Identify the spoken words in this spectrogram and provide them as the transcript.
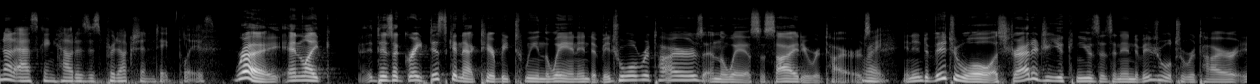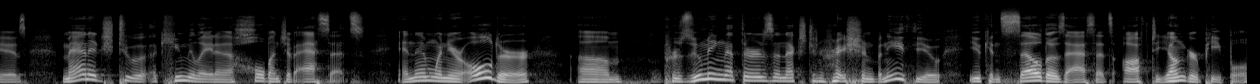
not asking how does this production take place. right, and like, there's a great disconnect here between the way an individual retires and the way a society retires. Right. An individual, a strategy you can use as an individual to retire is manage to accumulate a whole bunch of assets, and then when you're older. Um, presuming that there's a next generation beneath you, you can sell those assets off to younger people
